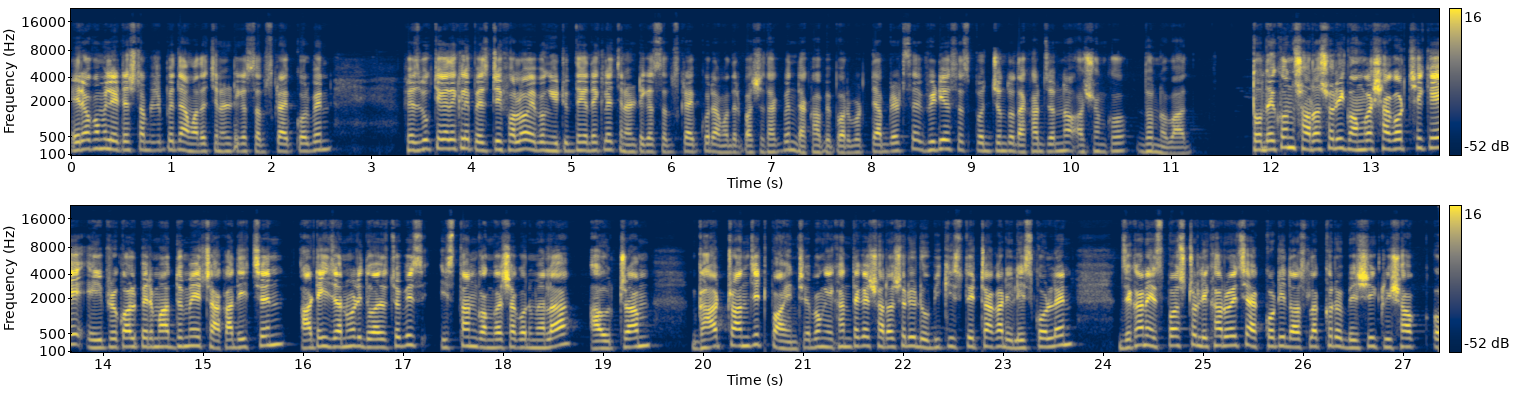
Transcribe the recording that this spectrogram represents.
এরকমই লেটেস্ট আপডেট পেতে আমাদের চ্যানেলটিকে সাবস্ক্রাইব করবেন। ফেসবুক থেকে দেখলে পেজটি ফলো এবং ইউটিউব থেকে দেখলে চ্যানেলটিকে সাবস্ক্রাইব করে আমাদের পাশে থাকবেন। দেখা হবে পরবর্তী আপডেটসে ভিডিও শেষ পর্যন্ত দেখার জন্য অসংখ্য ধন্যবাদ। তো দেখুন, সরাসরি গঙ্গাসাগর থেকে এই প্রকল্পের মাধ্যমে টাকা দিচ্ছেন আটই জানুয়ারি দু হাজার চব্বিশ স্থান গঙ্গাসাগর মেলা, আউটরাম। ঘাট ট্রানজিট পয়েন্ট এবং এখান থেকে সরাসরি রবি কিস্তির টাকা রিলিজ করলেন, যেখানে স্পষ্ট লেখা রয়েছে এক কোটি দশ লক্ষেরও বেশি কৃষক ও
